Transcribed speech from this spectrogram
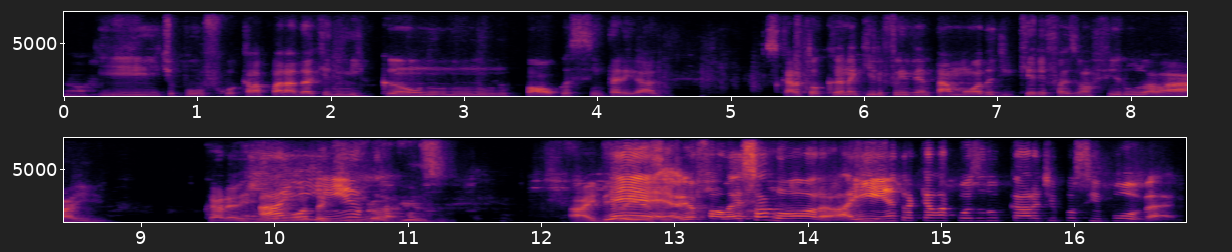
Nossa. E, tipo, ficou aquela parada, aquele micão no, no, no palco, assim, tá ligado? Os caras tocando aqui, ele foi inventar a moda de querer fazer uma firula lá e o cara errou a nota de improviso. Aí, beleza. É, eu ia falar isso agora. Aí entra aquela coisa do cara, tipo assim, pô, velho,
